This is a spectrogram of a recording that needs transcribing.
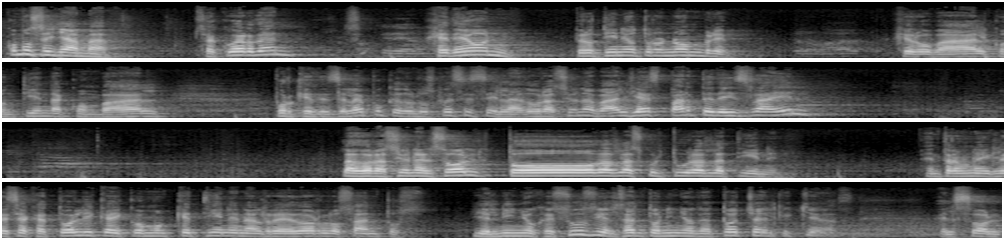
¿Cómo se llama? ¿Se acuerdan? Gedeón, pero tiene otro nombre. Jerobal, contienda con Baal. Porque desde la época de los jueces la adoración a Baal ya es parte de Israel. La adoración al sol, todas las culturas la tienen. Entra a una iglesia católica y como ¿qué tienen alrededor los santos? Y el niño Jesús y el santo niño de Atocha, el que quieras el sol.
